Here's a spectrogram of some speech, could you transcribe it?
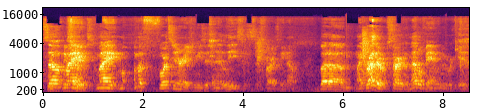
So Who's my, my I'm a fourth generation musician at least, as, as far as we know. But um, my brother started a metal band when we were kids.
